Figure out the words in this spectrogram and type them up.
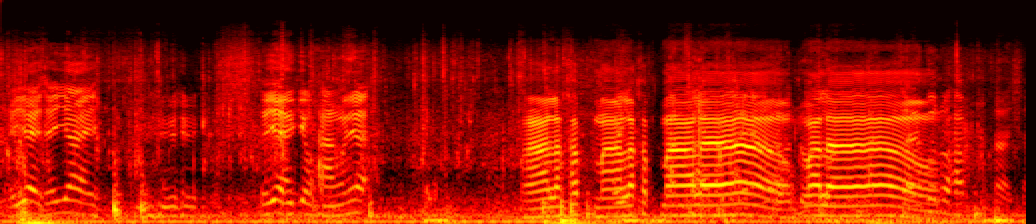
ใช้ใหญ่ใช้ใหญ่ใช้ใหญ่เกี่ยวหางเลยเนี่ย มาแล้วครับมาแล้วครับมาแล้วมาแล้วใช่ต้นครับใช่ใช่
